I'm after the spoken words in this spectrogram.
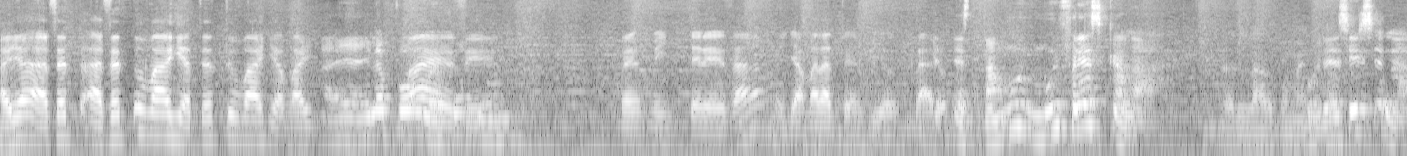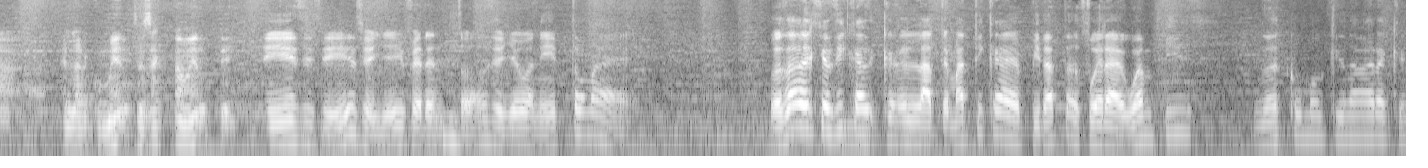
Ahí, haz, haz tu magia, haz tu magia, Mike. Ahí, ahí lo pongo. Sí. pongo. Me, me interesa, me llama la atención, claro. Está muy, muy fresca la. El argumento. Podría decirse la, el argumento, exactamente. Sí, sí, sí, se oye diferentón, se oye bonito, mae. Vos sabes que sí, la temática de piratas fuera de One Piece no es como que una vara que,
